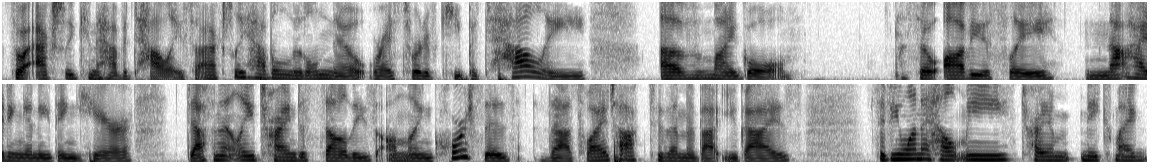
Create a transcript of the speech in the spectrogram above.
So I actually can have a tally. So I actually have a little note where I sort of keep a tally of my goal. So obviously, not hiding anything here. Definitely trying to sell these online courses. That's why I talk to them about you guys. So if you want to help me try to make my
